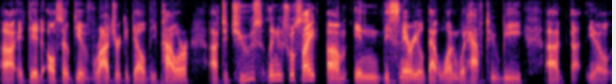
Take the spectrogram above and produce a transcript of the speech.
Uh, it did also give Roger Goodell the power uh, to choose the neutral site um, in the scenario that one would have to be, uh, uh you know,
